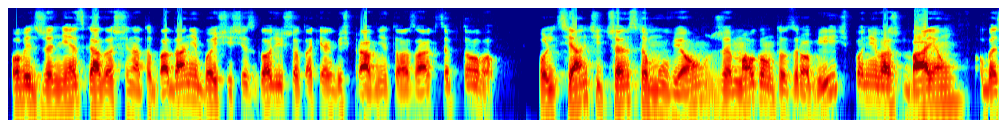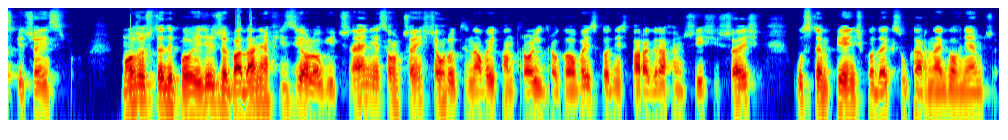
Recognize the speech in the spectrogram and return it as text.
Powiedz, że nie zgadzasz się na to badanie, bo jeśli się zgodzisz, to tak jakbyś prawnie to zaakceptował. Policjanci często mówią, że mogą to zrobić, ponieważ dbają o bezpieczeństwo. Możesz wtedy powiedzieć, że badania fizjologiczne nie są częścią rutynowej kontroli drogowej zgodnie z paragrafem 36 ustęp 5 kodeksu karnego w Niemczech.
